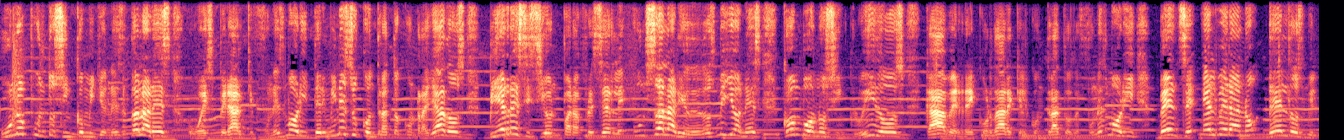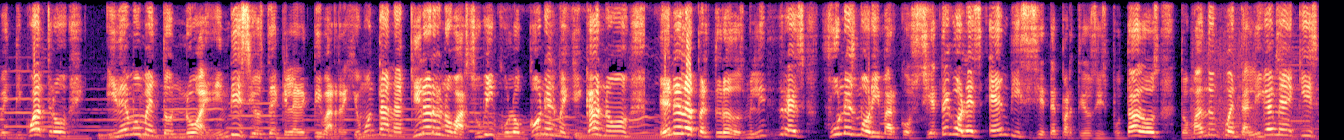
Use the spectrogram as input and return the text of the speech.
1.5 millones de dólares o esperar que Funes Mori termine su contrato con Rayados vía rescisión para ofrecerle un salario de 2 millones con bonos incluidos. Cabe recordar que el contrato de Funes Mori vence el verano del 2024 y de momento no hay indicios de que la directiva regiomontana quiere renovar su vínculo con el mexicano. En el Apertura 2023, Funes Mori marcó 7 goles en 17 partidos disputados, tomando en cuenta Liga MX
